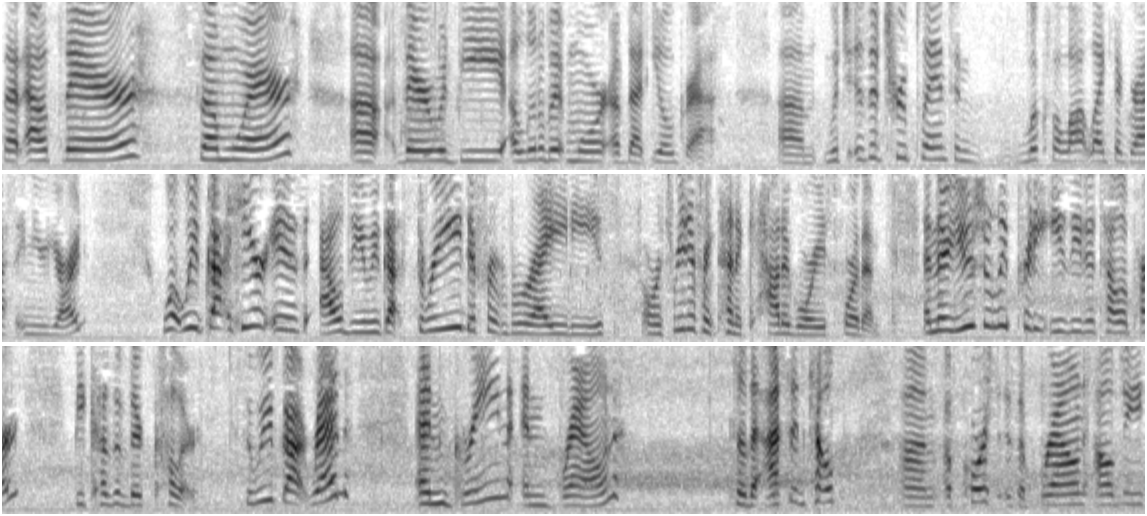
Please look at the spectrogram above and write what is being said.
that out there somewhere uh, there would be a little bit more of that eelgrass, um, which is a true plant and looks a lot like the grass in your yard. What we've got here is algae. We've got three different varieties or three different kind of categories for them. And they're usually pretty easy to tell apart because of their color. So we've got red and green and brown. So the acid kelp, um, of course, is a brown algae.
